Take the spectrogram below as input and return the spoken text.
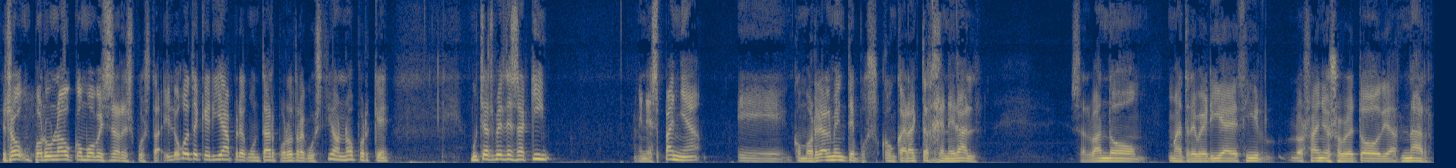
Eso, por un lado, ¿cómo ves esa respuesta? Y luego te quería preguntar por otra cuestión, ¿no? Porque muchas veces aquí, en España, eh, como realmente, pues con carácter general, salvando, me atrevería a decir, los años sobre todo de Aznar,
